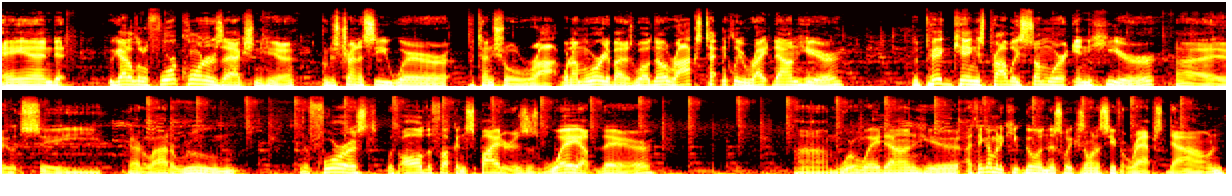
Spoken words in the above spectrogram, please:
and we got a little four corners action here. I'm just trying to see where potential rock. What I'm worried about is well, no, rock's technically right down here. The Pig King is probably somewhere in here. Uh, let's see. Got a lot of room. The forest with all the fucking spiders is way up there. Um, we're way down here. I think I'm going to keep going this way because I want to see if it wraps down.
